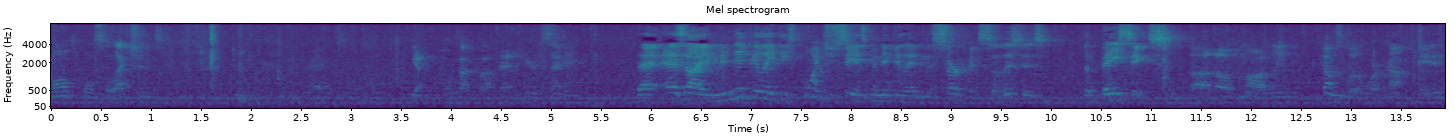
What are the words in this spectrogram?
multiple selections. Yeah, we'll talk about that here in a second. That as I manipulate these points, you see it's manipulating the surface. So this is the basics uh, of modeling. It becomes a little more complicated.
